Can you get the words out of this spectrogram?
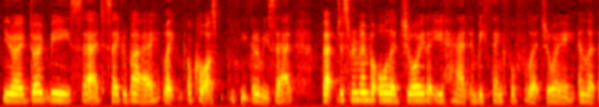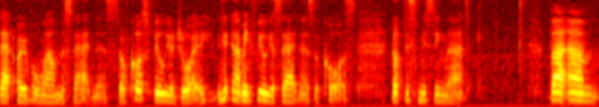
You know, don't be sad to say goodbye. Like, of course, you're going to be sad, but just remember all the joy that you had and be thankful for that joy and let that overwhelm the sadness. So, of course, feel your joy. I mean, feel your sadness, of course, not dismissing that. But um,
